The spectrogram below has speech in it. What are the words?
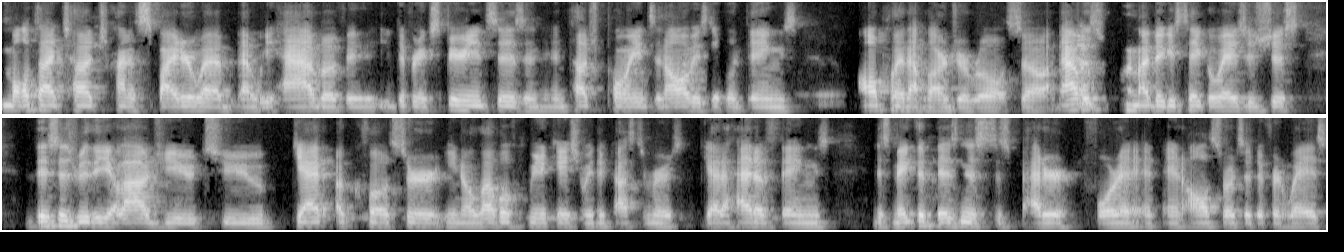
multi-touch kind of spider web that we have of uh, different experiences and, and, touch points and all these different things all play that larger role. So that was one of my biggest takeaways is just this has really allowed you to get a closer you know level of communication with your customers get ahead of things just make the business just better for it in, in all sorts of different ways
